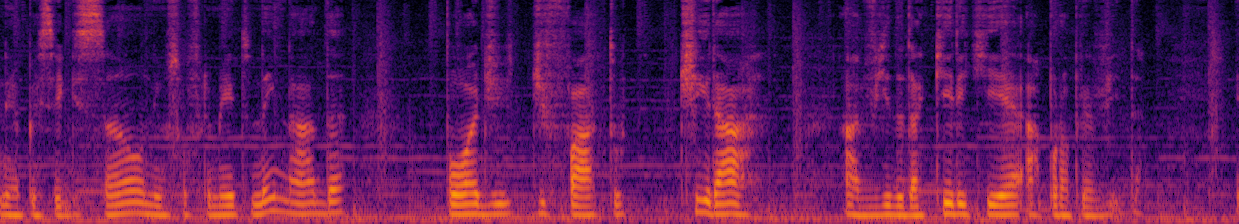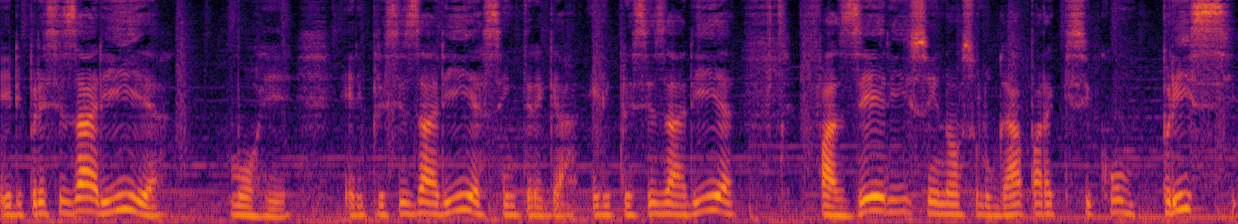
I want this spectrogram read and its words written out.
nem a perseguição, nem o sofrimento, nem nada pode de fato tirar a vida daquele que é a própria vida ele precisaria morrer, ele precisaria se entregar, ele precisaria fazer isso em nosso lugar para que se cumprisse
